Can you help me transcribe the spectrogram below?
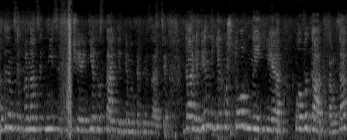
11-12 місяців чи є достатній для модернізації? Далі він є коштовний е, по видаткам, так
